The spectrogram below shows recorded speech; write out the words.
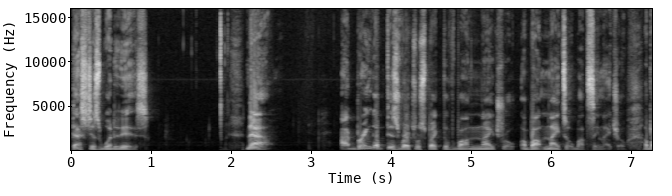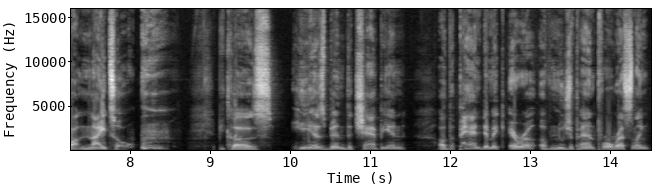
That's just what it is. Now, I bring up this retrospective about Nitro, about Naito, about to say Nitro, about Naito, because he has been the champion of the pandemic era of New Japan Pro Wrestling.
